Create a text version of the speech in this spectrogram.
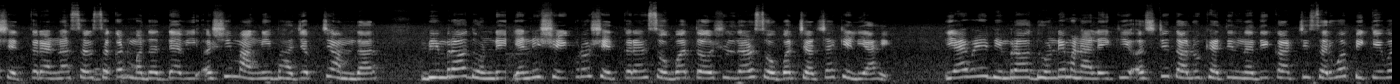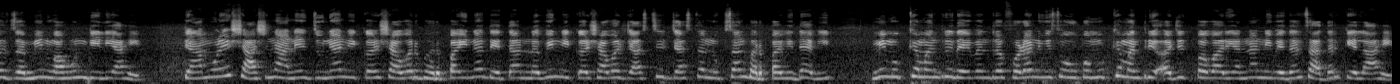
शेतकऱ्यांना सरसकट मदत द्यावी अशी मागणी भाजपचे आमदार भीमराव धोंडे यांनी शेकडो शेतकऱ्यांसोबत तहसीलदार सोबत चर्चा केली आहे. यावेळी भीमराव धोंडे म्हणाले की अष्टी तालुक्यातील नदीकाठची सर्व पिके व जमीन वाहून गेली आहे. त्यामुळे शासनाने जुन्या निकषावर भरपाई न देता नवीन निकषावर जास्तीत जास्त नुकसान भरपाई द्यावी. मी मुख्यमंत्री देवेंद्र फडणवीस व उपमुख्यमंत्री अजित पवार यांना निवेदन सादर केलं आहे.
